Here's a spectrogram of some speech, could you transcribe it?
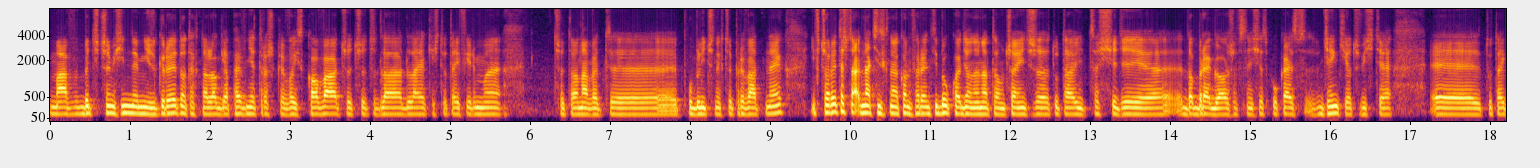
ma być czymś innym niż gry, to technologia pewnie troszkę wojskowa, czy, czy, czy dla, dla jakiejś tutaj firmy czy to nawet e, publicznych, czy prywatnych. I wczoraj też na- nacisk na konferencji był kładziony na tą część, że tutaj coś się dzieje dobrego, że w sensie spółka jest dzięki oczywiście e, tutaj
